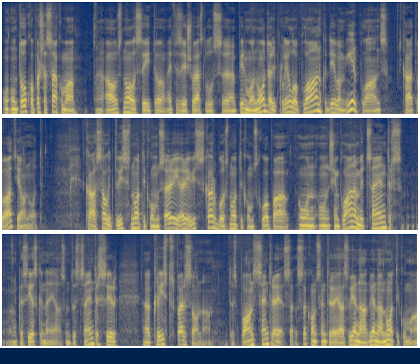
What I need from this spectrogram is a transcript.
un, un to, ko pašā sākumā uh, Alvis nolasīja to efeziešu vēstules uh, pirmo nodaļu par lielo plānu, ka Dievam ir plāns, kā to atjaunot, kā salikt visus notikumus, arī, arī visus skarbos notikumus kopā. Un, un šim plānam ir centrs, kas ieskanējās, un tas centrs ir Kristus personā. Tas plāns centrējās, sakoncentrējās vienā, vienā notikumā.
